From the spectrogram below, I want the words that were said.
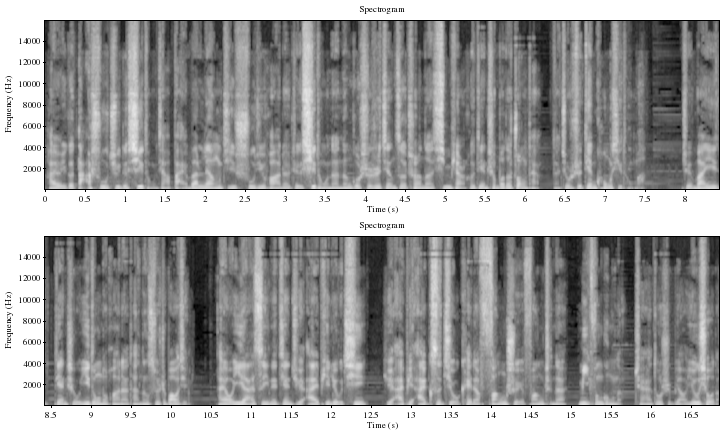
还有一个大数据的系统加百万量级数据化的这个系统呢，能够实时监测车上的芯片和电池包的状态，那就是电控系统嘛。这万一电池有异动的话呢，它能随时报警。还有 E S E 呢兼具 IP67 与 IPX9K 的防水防尘的密封功能，这还都是比较优秀的。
